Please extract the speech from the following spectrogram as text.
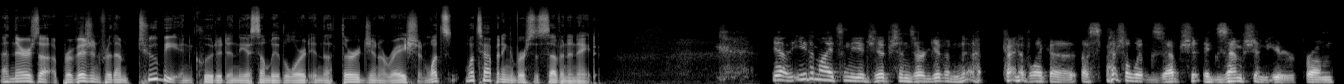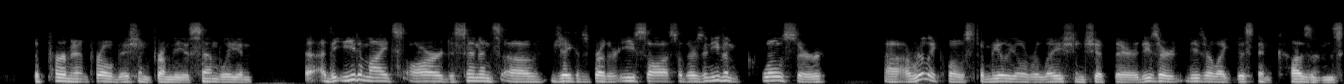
and there's a, a provision for them to be included in the assembly of the Lord in the third generation. What's what's happening in verses seven and eight? Yeah, the Edomites and the Egyptians are given kind of like a, a special exemption exemption here from the permanent prohibition from the assembly. And uh, the Edomites are descendants of Jacob's brother Esau, so there's an even closer, uh, a really close familial relationship there. These are these are like distant cousins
